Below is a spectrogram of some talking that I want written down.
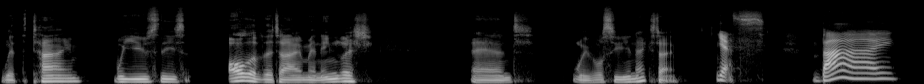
with time. We use these all of the time in English, and we will see you next time. Yes. Bye.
